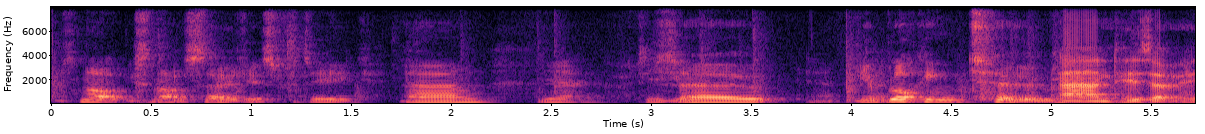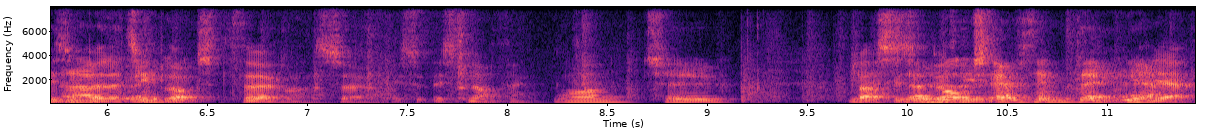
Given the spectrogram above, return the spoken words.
It's not it's not surge, it's fatigue. Um, Yeah. so yeah. you're blocking two. And his his Uh, ability he blocks the third one, so it's, it's nothing. One, two. Plus his so it blocks everything there. Yeah. Yeah.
